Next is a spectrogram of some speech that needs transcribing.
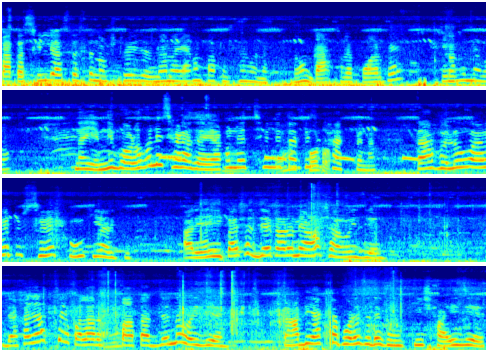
পাতা ছিঁড়লে আস্তে আস্তে নষ্ট হয়ে যাবে। না না এখন পাতা ছেড়ো না। যখন গাছটা পড়বে সেই জন্য বা না এমনি বড় হলে ছেঁড়া যায়। এখন এর ছিঁড়লে তার কিছু থাকবে না। তা হলেও আমি একটু ছেড়ে শুঁকি আর কি। আর এই পাশে যে কারণে আসা, ওই যে দেখা যাচ্ছে কলার পাতার জন্য, ওই যে কাঁদি একটা পড়েছে, দেখুন কি সাইজের,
